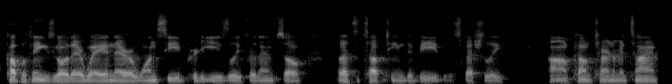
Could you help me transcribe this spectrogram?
a couple things go their way, and they're a one seed pretty easily for them. So that's a tough team to beat, especially um, come tournament time.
